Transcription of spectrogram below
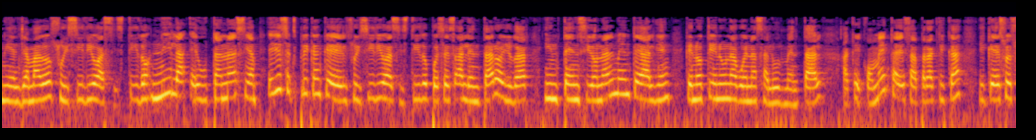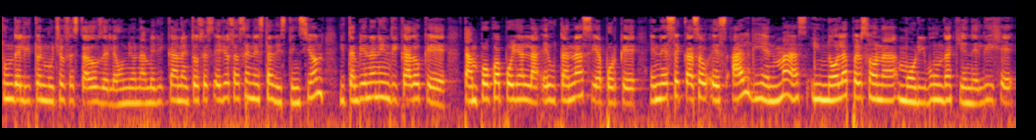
ni el llamado suicidio asistido ni la eutanasia. Ellos explican que el suicidio asistido pues es alentar o ayudar intencionalmente a alguien que no tiene una buena salud mental a que cometa esa práctica y que eso es un delito en muchos estados de la Unión Americana. Entonces ellos hacen esta distinción y también han indicado que tampoco apoyan la eutanasia porque en ese caso es alguien más y no la persona moribunda quien elige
